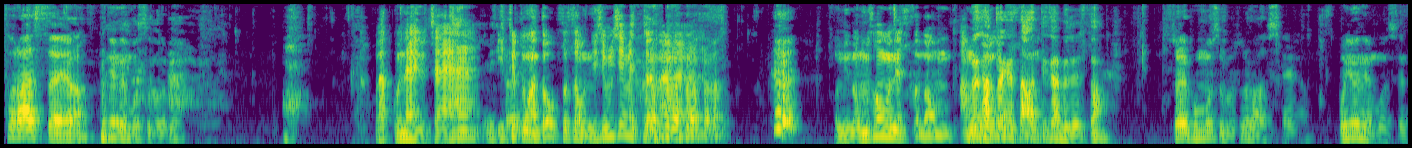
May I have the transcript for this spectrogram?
돌아왔어요. 그녀의 모습으로. 왔구나, 유자. 이틀 동안 너 없어서 언니 심심했잖아. 언니 너무 서운했어. 너무 안 왜. 갑자기 사우디갑이 됐어? 저의 본 모습으로 돌아왔어요. 본연의 모습.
